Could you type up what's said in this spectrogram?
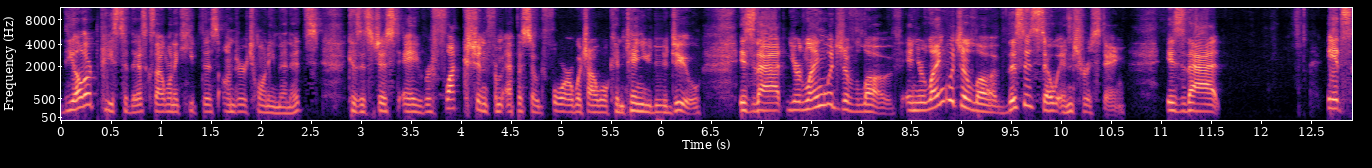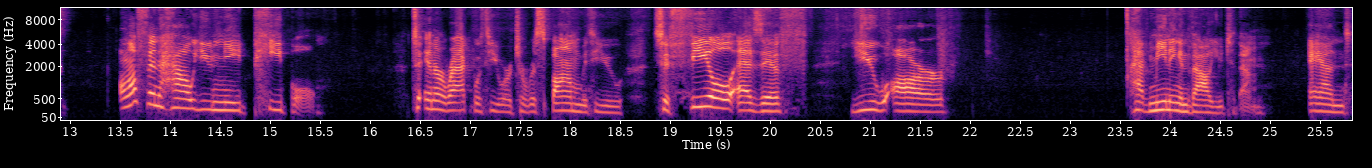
the other piece to this, because I want to keep this under 20 minutes, because it's just a reflection from episode four, which I will continue to do, is that your language of love, and your language of love, this is so interesting, is that it's often how you need people to interact with you or to respond with you to feel as if you are have meaning and value to them and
